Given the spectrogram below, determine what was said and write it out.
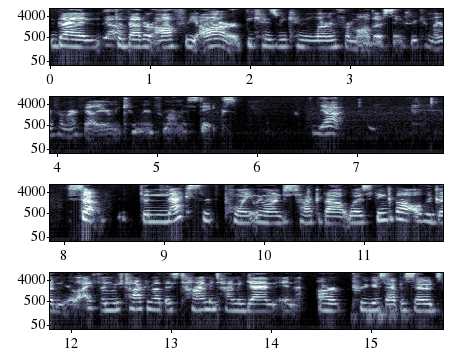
then yeah. the better off we are because we can learn from all those things. We can learn from our failure, and we can learn from our mistakes. Yeah. So, the next point we wanted to talk about was think about all the good in your life. And we've talked about this time and time again in our previous episodes.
